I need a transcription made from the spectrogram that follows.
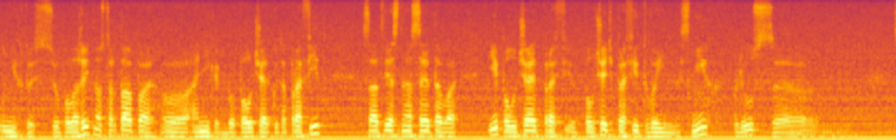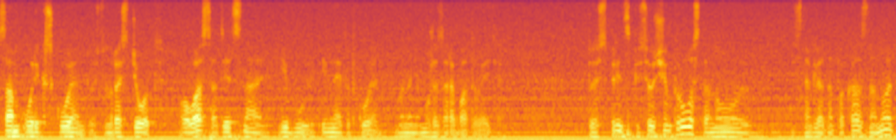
у них то есть все положительно у стартапа, э, они как бы получают какой-то профит, соответственно, с этого, и получает профи, получаете профит вы с них, плюс э, сам Oryx Coin, то есть он растет, а у вас, соответственно, и будет именно этот коин, вы на нем уже зарабатываете. То есть, в принципе, все очень просто, но здесь наглядно показано. Но это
